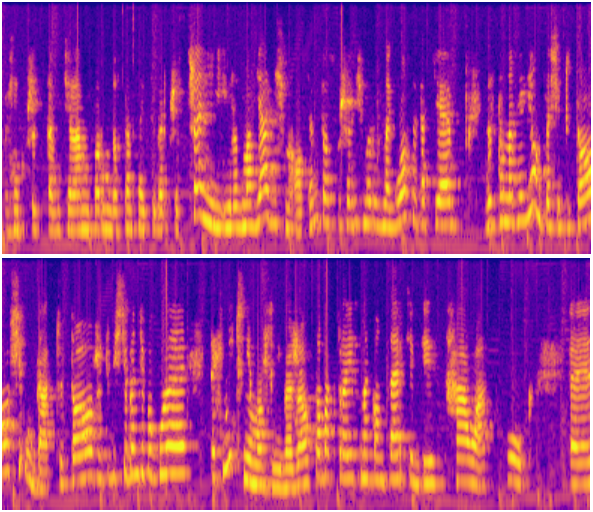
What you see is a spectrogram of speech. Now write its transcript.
właśnie z przedstawicielami Forum Dostępnej Cyberprzestrzeni i rozmawialiśmy o tym, to słyszeliśmy różne głosy takie zastanawiające się, czy to się uda, czy to rzeczywiście będzie w ogóle technicznie możliwe, że osoba, która jest na koncercie, gdzie jest hałas, huk, e,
